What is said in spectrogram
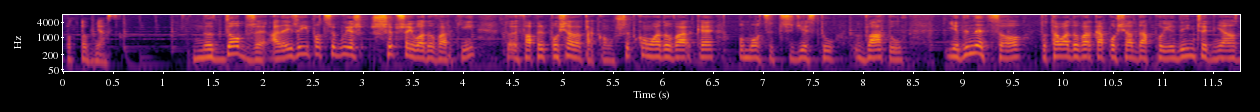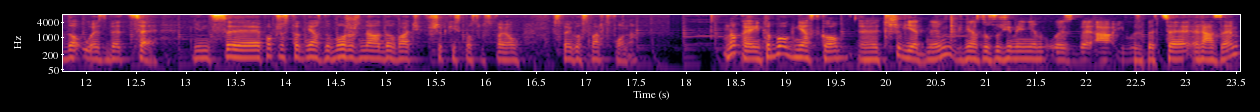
pod to gniazdko. No dobrze, ale jeżeli potrzebujesz szybszej ładowarki, to Apple posiada taką szybką ładowarkę o mocy 30 W. Jedyne co, to ta ładowarka posiada pojedyncze gniazdo USB-C, więc e, poprzez to gniazdo możesz naładować w szybki sposób swoją, swojego smartfona. No okej, okay, to było gniazdko 3 e, w jednym, gniazdo z uziemieniem USB-A i USB-C razem.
